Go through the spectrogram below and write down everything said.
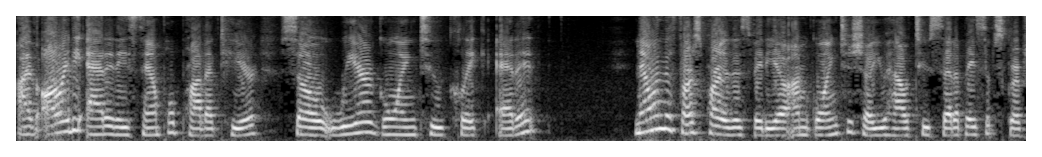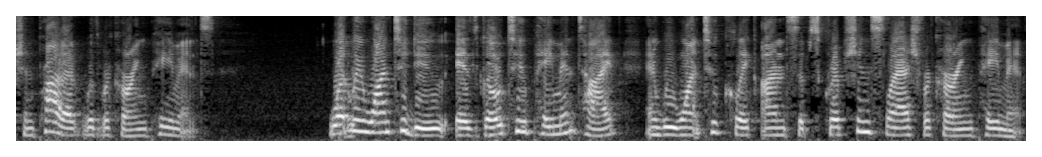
I've already added a sample product here, so we are going to click Edit. Now in the first part of this video, I'm going to show you how to set up a subscription product with recurring payments. What we want to do is go to Payment Type and we want to click on Subscription slash Recurring Payment.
